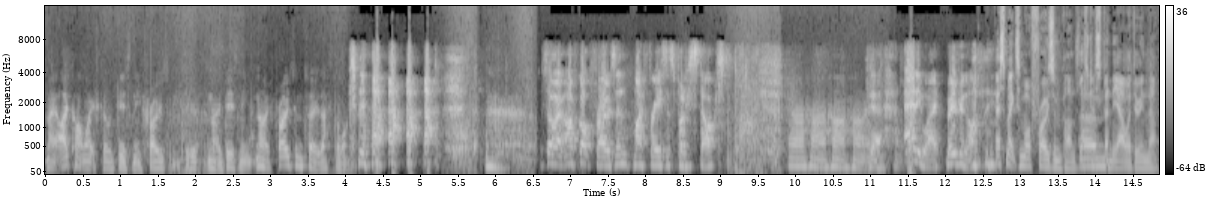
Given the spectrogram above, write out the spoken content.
mate, I can't wait till Disney Frozen. To, no, Disney. No, Frozen 2, that's the one. Sorry, I've got Frozen. My freezer's fully stocked. Ha, ha, ha, ha. Yeah. Anyway, moving on. let's make some more frozen puns. Let's just Um, spend the hour doing that.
